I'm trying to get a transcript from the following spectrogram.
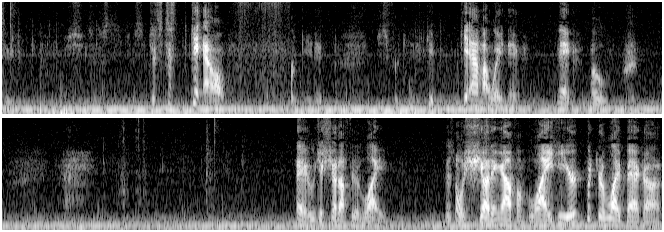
to. Just, just, just, just get out. Forget it. Just forget it. Get, get out of my way, Nick. Nick, move. Hey, who just shut off their light? There's no shutting off of light here. Put your light back on.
